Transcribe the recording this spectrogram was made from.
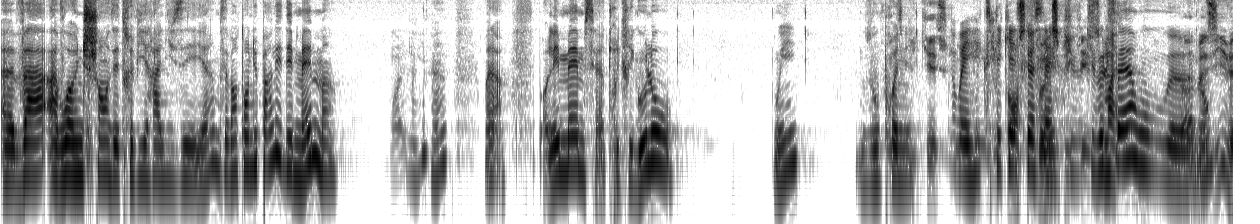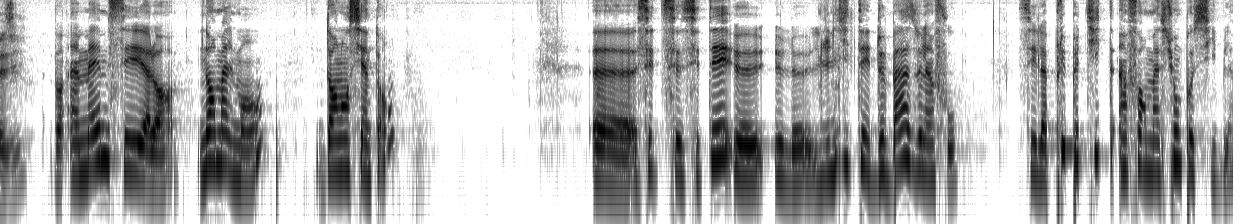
va avoir une chance d'être viralisée. Vous avez entendu parler des mèmes? Hein? Voilà. les mêmes, c'est un truc rigolo. Oui? Vous prenez. oui, expliquez ce que c'est. Tu, veux le faire ou euh, Vas-y, vas-y. un mème, c'est alors normalement, dans l'ancien temps, euh, c'était euh, l'unité de base de l'info. C'est la plus petite information possible.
